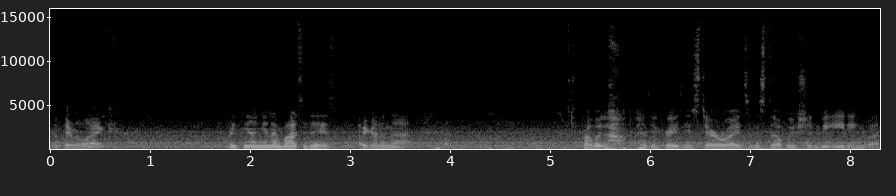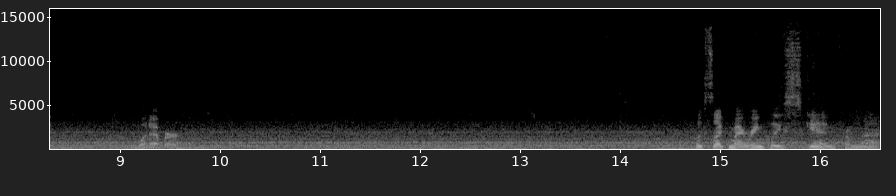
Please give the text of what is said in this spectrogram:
but they were like, like the onion I bought today is bigger than that. It's probably got all kinds of crazy steroids and stuff we shouldn't be eating, but whatever. Looks like my wrinkly skin from that.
